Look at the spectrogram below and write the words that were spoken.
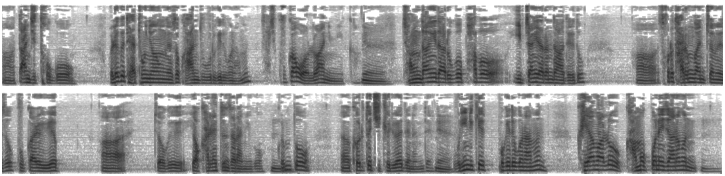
어, 딴짓하고 원래 그 대통령에서 관두고 그러게 되고 나면 사실 국가 원로 아닙니까? 네. 정당이 다르고 파버 입장이 다른다 하더라도 어, 서로 다른 관점에서 국가를 위해 아, 저기 역할을 했던 사람이고 음. 그럼 또 어, 그걸 또 지켜줘야 되는데 네. 우리 이렇게 보게 되고 나면 그야말로 감옥 보내지 않으면 음.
